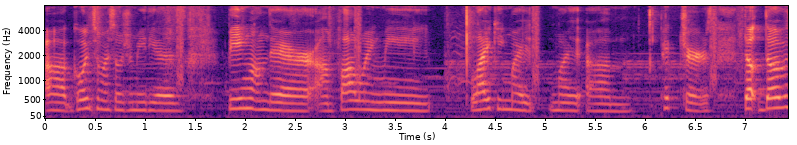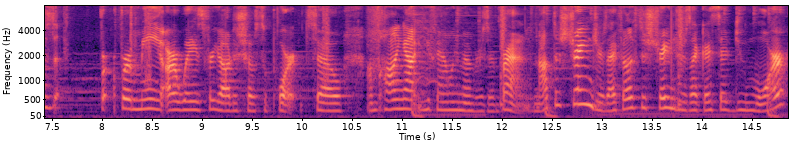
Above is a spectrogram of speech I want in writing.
uh, going to my social medias, being on there, um, following me, liking my my um, pictures. Th- those for, me are ways for y'all to show support. So I'm calling out you family members and friends, not the strangers. I feel like the strangers, like I said, do more.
